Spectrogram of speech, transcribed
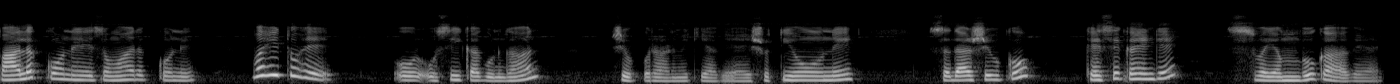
पालक कौन है? संहारक कौन है? वही तो है। और उसी का गुणगान शिव पुराण में किया गया है। श्रुतियों ने सदाशिव को कैसे कहेंगे? स्वयंभू कहा गया है।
